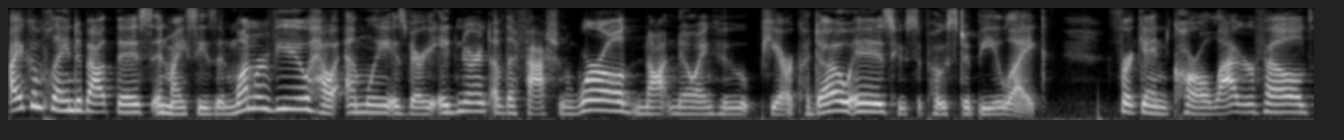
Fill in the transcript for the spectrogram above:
I complained about this in my season one review how Emily is very ignorant of the fashion world, not knowing who Pierre Cadault is, who's supposed to be like freaking Karl Lagerfeld.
